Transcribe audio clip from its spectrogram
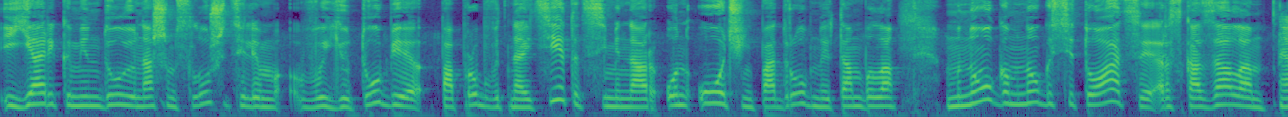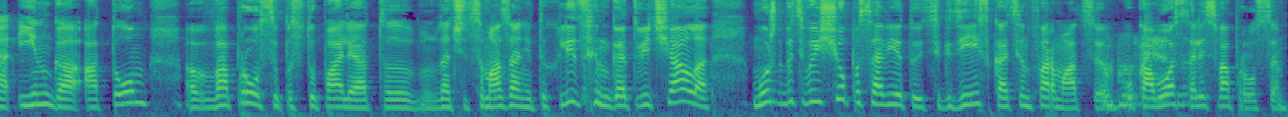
И я рекомендую нашим слушателям в Ютубе попробовать найти этот семинар. Он очень подробный. Там было много-много ситуаций, ситуации рассказала э, Инга о том, э, вопросы поступали от э, значит, самозанятых лиц, Инга отвечала. Может быть, вы еще посоветуете, где искать информацию, у кого остались вопросы?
